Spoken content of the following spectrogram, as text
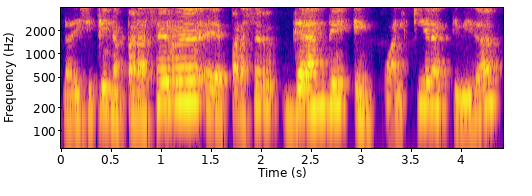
La disciplina, para ser, para ser grande en cualquier actividad,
